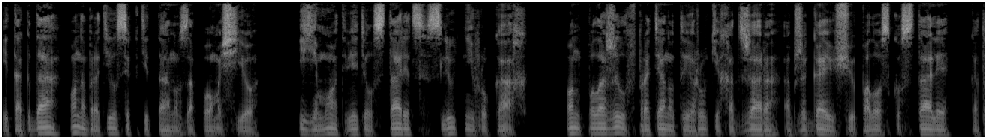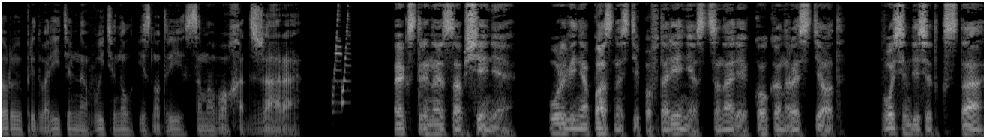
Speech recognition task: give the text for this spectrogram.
И тогда он обратился к Титану за помощью. И ему ответил старец с лютней в руках. Он положил в протянутые руки Хаджара обжигающую полоску стали, которую предварительно вытянул изнутри самого Хаджара. Экстренное сообщение. Уровень опасности повторения сценария Кокон растет. 80 к 100,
